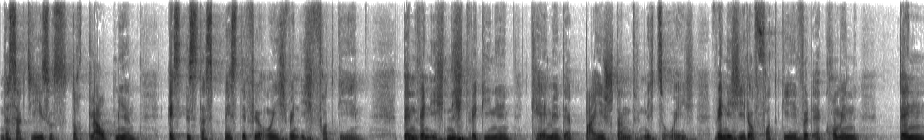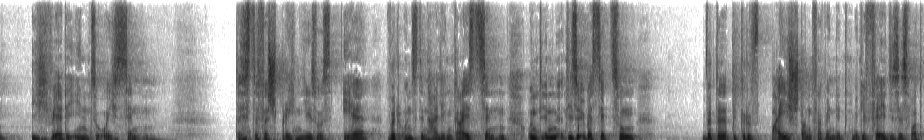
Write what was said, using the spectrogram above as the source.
Und da sagt Jesus, doch glaubt mir, es ist das Beste für euch, wenn ich fortgehe. Denn wenn ich nicht wegginge, käme der Beistand nicht zu euch. Wenn ich jedoch fortgehe, wird er kommen, denn ich werde ihn zu euch senden. Das ist das Versprechen Jesus. Er wird uns den Heiligen Geist senden. Und in dieser Übersetzung wird der Begriff Beistand verwendet. Mir gefällt dieses Wort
